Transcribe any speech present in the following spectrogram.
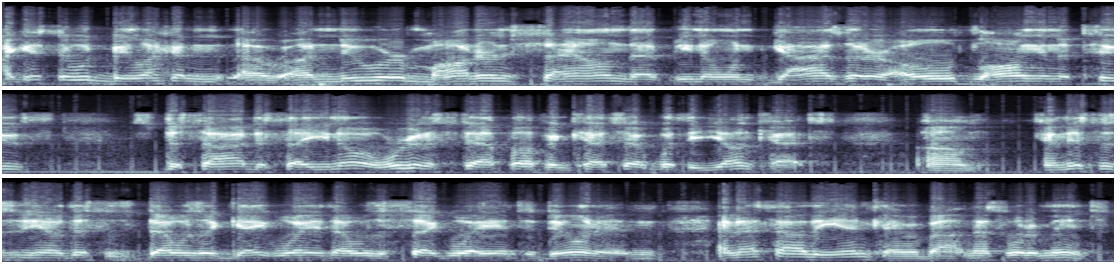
I guess it would be like a, a, a, newer, modern sound that you know when guys that are old, long in the tooth decide to say, you know what, we're going to step up and catch up with the young cats. Um, and this is, you know, this is that was a gateway, that was a segue into doing it, and and that's how the end came about, and that's what it means.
